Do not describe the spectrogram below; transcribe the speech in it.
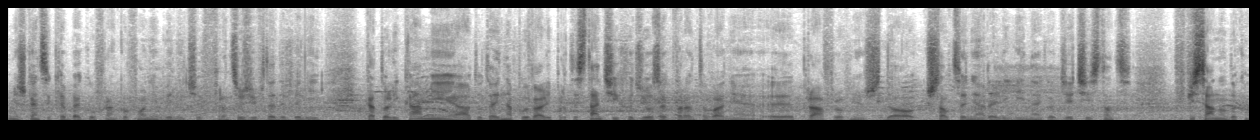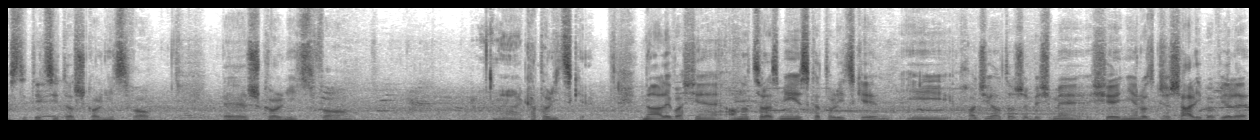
y, mieszkańcy Quebecu, frankofonie byli, czy Francuzi wtedy byli katolikami, a tutaj napływali protestanci. I chodziło o zagwarantowanie y, praw również do kształcenia religijnego dzieci, stąd wpisano do konstytucji to szkolnictwo, y, szkolnictwo katolickie. No ale właśnie ono coraz mniej jest katolickie i chodzi o to, żebyśmy się nie rozgrzeszali, bo wiele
